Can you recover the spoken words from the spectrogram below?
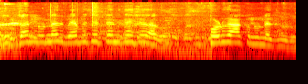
దుకాణంలో ఉన్నది వేప చెట్టు ఎందుకైతే కాదు పొడుగు ఆకులు ఉన్నది చూడు.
